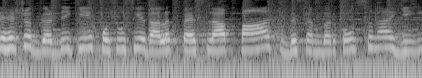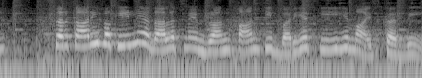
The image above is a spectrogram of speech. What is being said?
دہشت گردی کی خصوصی عدالت فیصلہ پانچ دسمبر کو سنائے گی سرکاری وکیل نے عدالت میں عمران خان کی بریت کی حمایت کر دی۔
